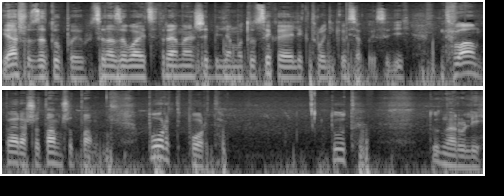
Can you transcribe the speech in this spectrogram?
Я щось затупив. Це називається треба менше біля мотоцикла і електроніки всякої сидіть. 2 ампера, що там, що там. Порт, порт. Тут, тут на рулі.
